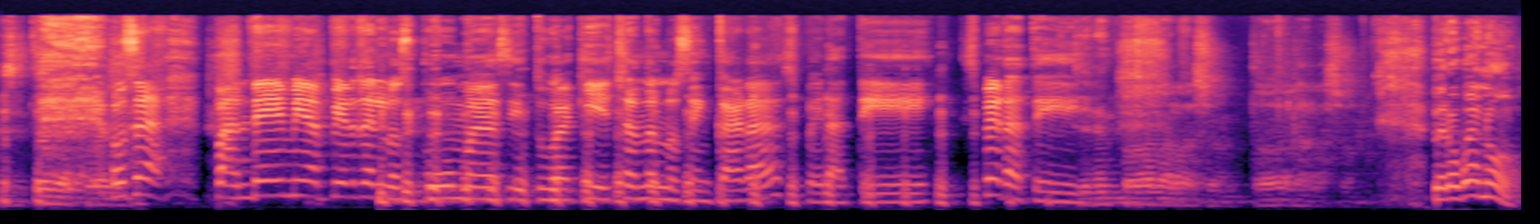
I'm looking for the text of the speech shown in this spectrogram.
estoy de acuerdo. O sea, pandemia, pierden los Pumas y tú aquí echándonos en cara. Espérate, espérate. Tienen toda la razón, toda la razón. Pero bueno,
